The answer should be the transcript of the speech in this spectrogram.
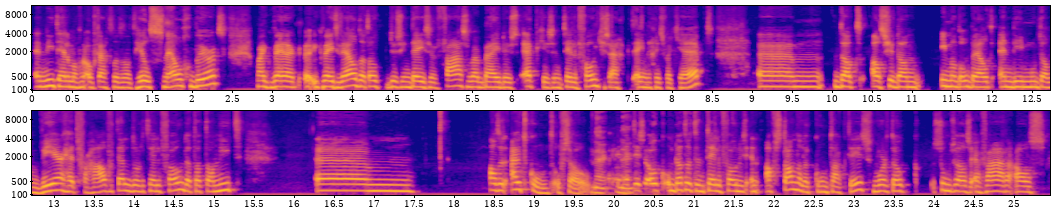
er niet helemaal van overtuigd dat dat heel snel gebeurt. Maar ik, werk, eh, ik weet wel dat ook dus in deze fase, waarbij dus appjes en telefoontjes eigenlijk het enige is wat je hebt, um, dat als je dan iemand opbelt en die moet dan weer het verhaal vertellen door de telefoon, dat dat dan niet um, altijd uitkomt of zo. Nee, nee. Het is ook omdat het een telefonisch en afstandelijk contact is, wordt het ook soms wel eens ervaren als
